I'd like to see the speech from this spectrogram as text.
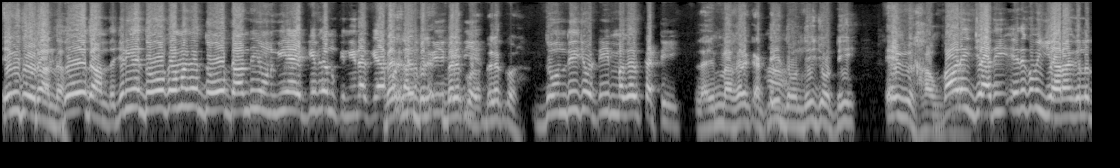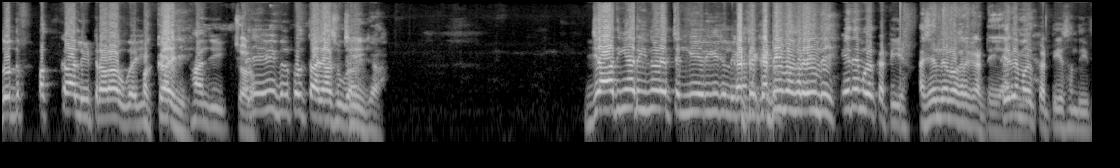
ਇਹ ਵੀ ਦੋ ਦੰਦ। ਦੋ ਦੰਦ। ਜਿਹੜੀਆਂ ਦੋ ਕਹਾਂਗੇ ਦੋ ਦੰਦ ਹੀ ਹੋਣਗੀਆਂ। ਅੱਗੇ ਵੀ ਤੁਹਾਨੂੰ ਕਿੰਨੀ ਨਾ ਕਿਹਾ ਬਿਲਕੁਲ ਬਿਲਕੁਲ ਬਿਲਕੁਲ। ਦੋਂਦੀ ਝੋਟੀ ਮਗਰ ਕੱਟੀ। ਲੈ ਜੀ ਮਗਰ ਕੱਟੀ ਦੋਂਦੀ ਝੋਟੀ ਇਹ ਵੀ ਖਾਊਗਾ ਬਾਹਲੀ ਜਿਆਦੀ ਇਹਦੇ ਕੋਲ ਵੀ 11 ਕਿਲੋ ਦੁੱਧ ਪੱਕਾ ਲੀਟਰ ਵਾਲਾ ਹੋਊਗਾ ਜੀ। ਪੱਕਾ ਜੀ। ਹਾਂਜੀ। ਇਹ ਵੀ ਬਿਲਕੁਲ ਤਾਜ਼ਾ ਸੂਗਾ। ਠੀਕ ਆ। ਜਿਆਦੀਆਂ ਰੀਨਲ ਚੰਗੇ ਏਰੀਏ ਚ ਕੱਟੀ ਕੱਟੀ ਮਗਰ ਇਹਦੇ ਇਹਦੇ ਮਗਰ ਕੱਟੀ ਆ। ਅਛੇ ਦੇ ਮਗਰ ਕੱਟੀ ਆ ਇਹਦੇ ਮਗਰ ਕੱਟੀ ਆ ਸੰਦੀਪ।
